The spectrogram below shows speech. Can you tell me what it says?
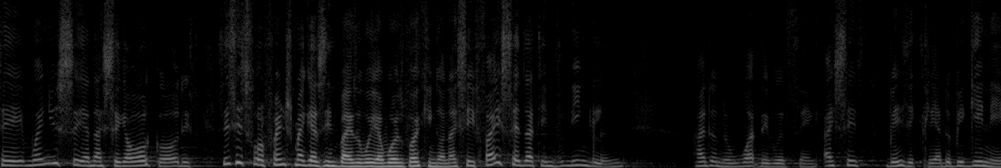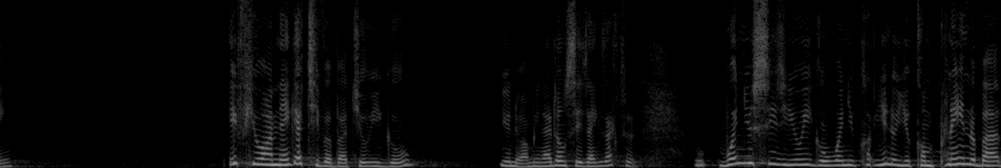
say, when you say, and I say, oh God, if this is for a French magazine, by the way, I was working on. I say, if I said that in England, I don't know what they would think. I say basically at the beginning, if you are negative about your ego, you know, I mean, I don't say that exactly. When you see your ego, when you, you know, you complain about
